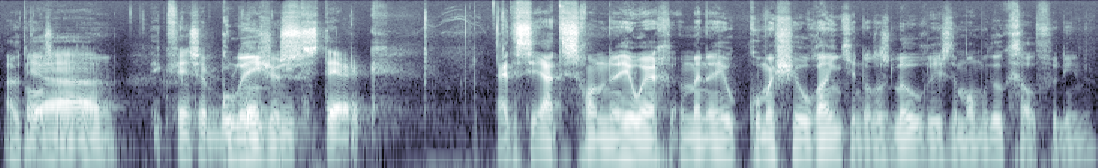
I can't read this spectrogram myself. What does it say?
Uit al zijn, eh, ik vind zijn boek ook colleges. niet sterk. ja, het, is, ja, het is gewoon heel erg met een heel commercieel randje. En dat is logisch. De man moet ook geld verdienen.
